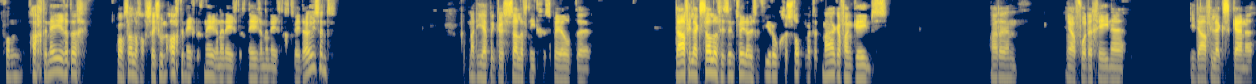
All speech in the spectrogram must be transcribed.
van 98. Kwam zelfs nog seizoen 98, 99, 99, 2000. Maar die heb ik dus zelf niet gespeeld. Uh, Davilex zelf is in 2004 ook gestopt met het maken van games. Maar uh, ja, voor degene die Davilex kennen,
